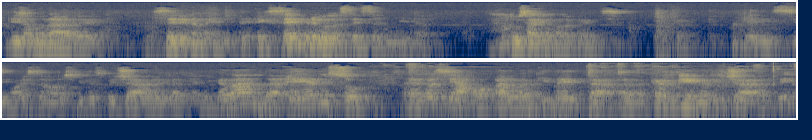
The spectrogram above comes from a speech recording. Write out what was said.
di lavorare serenamente e sempre con la stessa dignità. Tu sai come la pensi. Benissimo, questa è un'ospite speciale, la mia amica Wanda. E adesso eh, passiamo all'architetta eh, Carmela Ricciardi.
